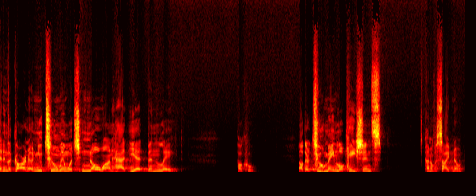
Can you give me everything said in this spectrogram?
And in the garden, a new tomb in which no one had yet been laid. How cool. Now, there are two main locations kind of a side note,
